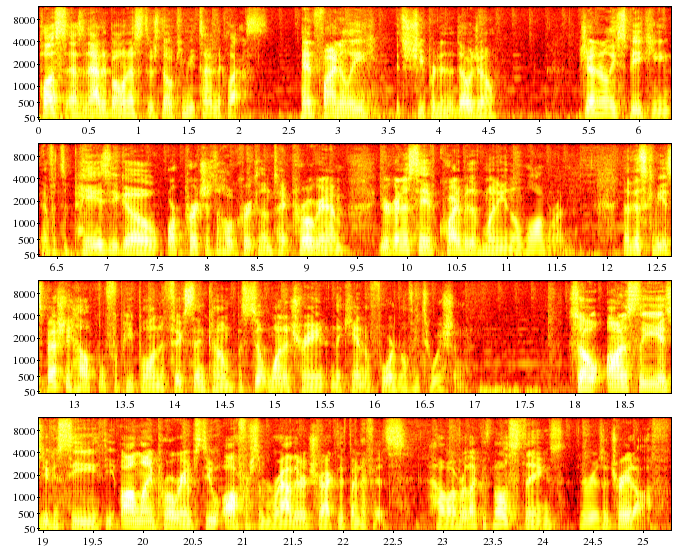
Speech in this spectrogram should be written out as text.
Plus, as an added bonus, there's no commute time to class. And finally, it's cheaper than the dojo. Generally speaking, if it's a pay-as-you-go or purchase a whole curriculum type program, you're gonna save quite a bit of money in the long run. Now this can be especially helpful for people on a fixed income but still want to train and they can't afford monthly tuition. So honestly, as you can see, the online programs do offer some rather attractive benefits. However, like with most things, there is a trade-off.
